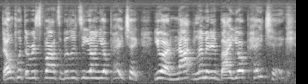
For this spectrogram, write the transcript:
Don't put the responsibility on your paycheck. You are not limited by your paycheck.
